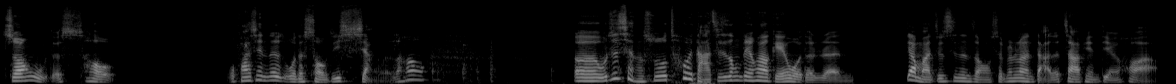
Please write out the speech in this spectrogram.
中午的时候，我发现那我的手机响了，然后，呃，我就想说，会打这通电话给我的人，要么就是那种随便乱打的诈骗电话，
